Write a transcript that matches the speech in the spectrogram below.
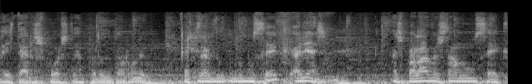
aí está a resposta para o Dr. Romeu. Apesar do, do Musec, aliás, as palavras estão no Musec.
